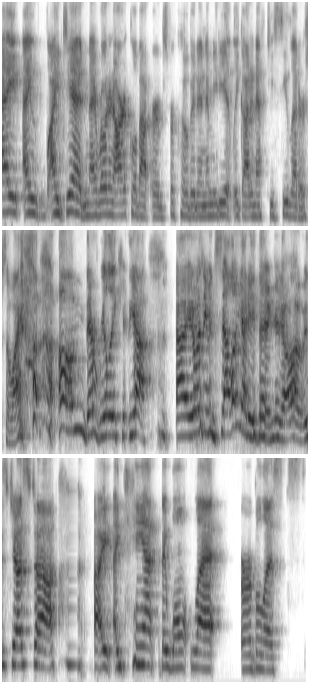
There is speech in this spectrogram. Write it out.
I, I I did, and I wrote an article about herbs for COVID, and immediately got an FTC letter. So I, um, they're really, yeah. I wasn't even selling anything, you know. It was just, uh, I I can't. They won't let herbalists.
